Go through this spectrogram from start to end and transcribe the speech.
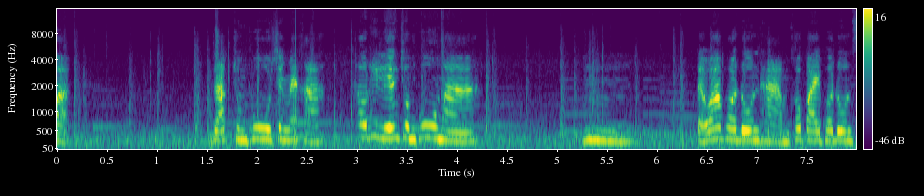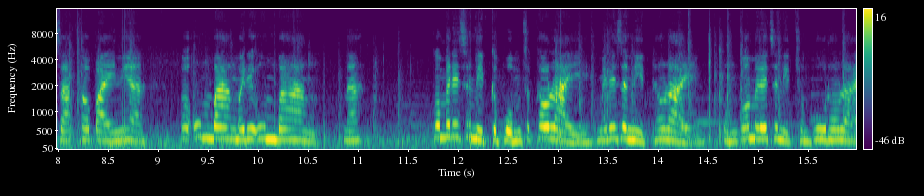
อะรักชมพู่ใช่ไหมคะ เท่าที่เลี้ยงชมพู่มา อืม แต่ว่าพอโดนถามเข้าไป พอโดนซักเข้าไปเนี่ย ก็อุ้มบ้างไม่ได้อุ้มบ้างนะ ก็ไม่ได้สนิทกับผมสักเท่าไหร่ ไม่ได้สนิทเท่าไหร่ ผมก็ไม่ได้สนิทชมพู่เท่าไหร่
